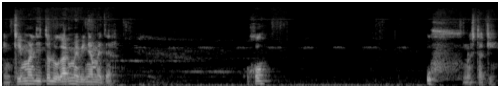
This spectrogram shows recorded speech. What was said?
¿En qué maldito lugar me vine a meter? Ojo. Uf, no está aquí.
